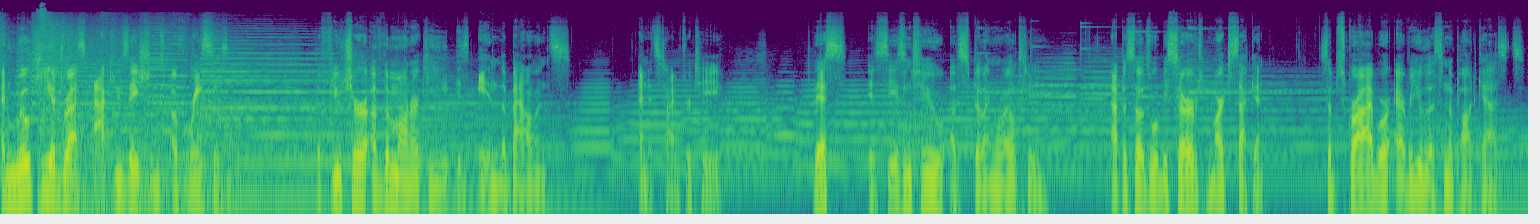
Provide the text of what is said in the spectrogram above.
And will he address accusations of racism? The future of the monarchy is in the balance. And it's time for tea. This is season two of Spilling Royal Tea. Episodes will be served March 2nd. Subscribe wherever you listen to podcasts.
